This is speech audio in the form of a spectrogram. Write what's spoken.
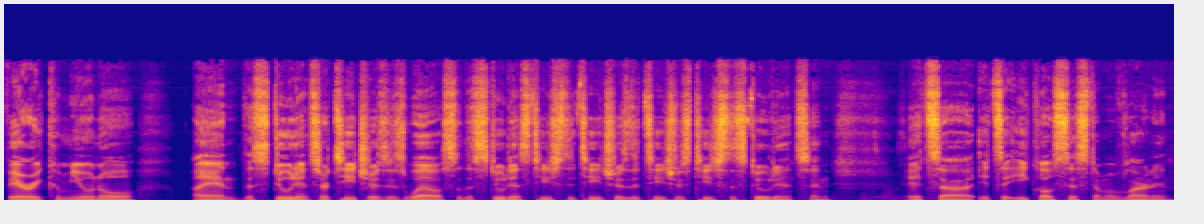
very communal and the students are teachers as well. So the students teach the teachers, the teachers teach the students and it's uh it's an ecosystem of learning.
